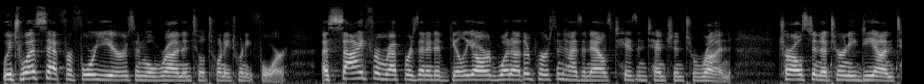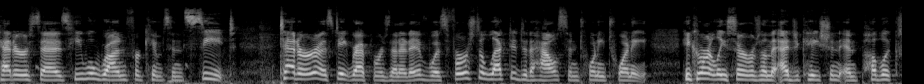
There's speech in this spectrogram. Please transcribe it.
which was set for four years and will run until 2024. Aside from Representative Gilliard, one other person has announced his intention to run. Charleston attorney Deon Tedder says he will run for Kimpson's seat. Tedder, a state representative, was first elected to the House in 2020. He currently serves on the Education and Public,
